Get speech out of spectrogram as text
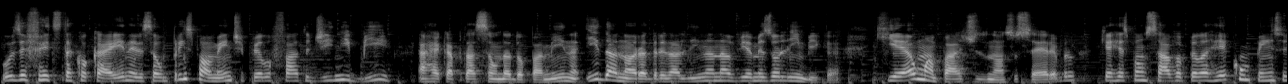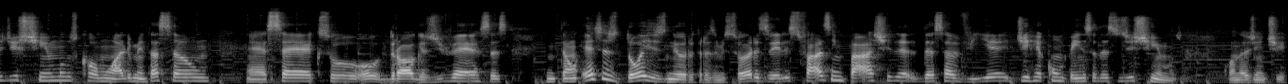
Os efeitos da cocaína eles são principalmente pelo fato de inibir a recaptação da dopamina e da noradrenalina na via mesolímbica, que é uma parte do nosso cérebro que é responsável pela recompensa de estímulos como alimentação, é, sexo ou drogas diversas. Então, esses dois neurotransmissores, eles fazem parte de, dessa via de recompensa desses estímulos. Quando a gente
